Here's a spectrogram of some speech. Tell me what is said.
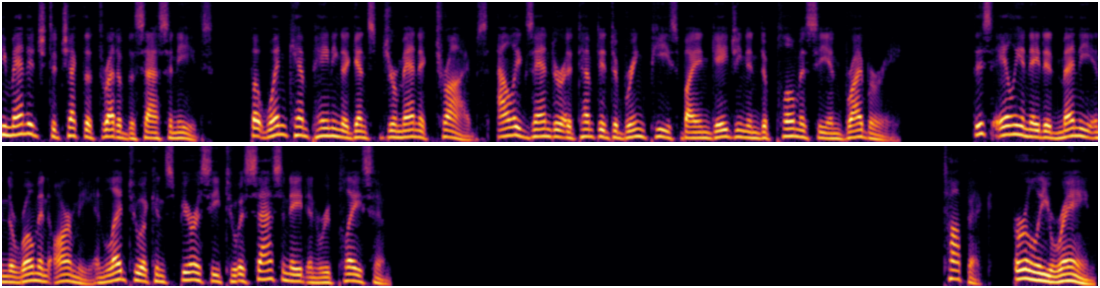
He managed to check the threat of the Sassanids. But when campaigning against Germanic tribes, Alexander attempted to bring peace by engaging in diplomacy and bribery. This alienated many in the Roman army and led to a conspiracy to assassinate and replace him. Early reign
